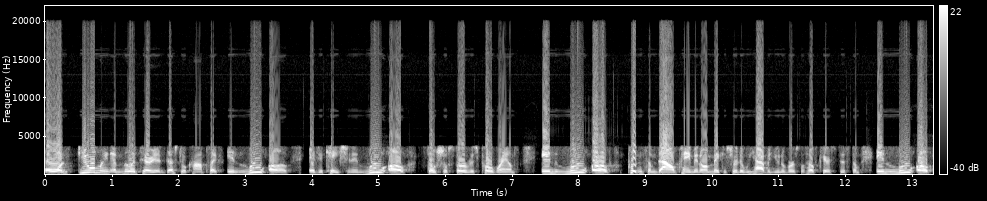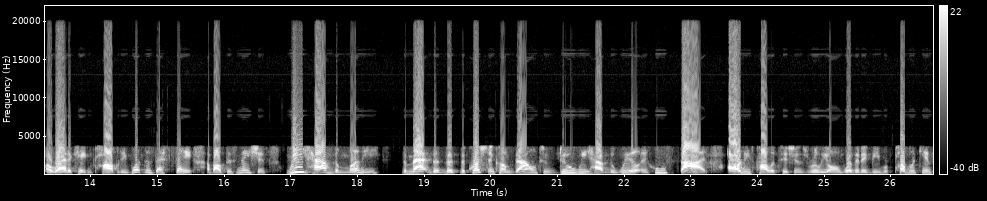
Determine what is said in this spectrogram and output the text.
on fueling a military industrial complex in lieu of education, in lieu of social service programs, in lieu of putting some down payment on making sure that we have a universal health care system, in lieu of eradicating poverty. What does that say about this nation? We have the money. The, the, the, the question comes down to do we have the will and whose side are these politicians really on, whether they be Republican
